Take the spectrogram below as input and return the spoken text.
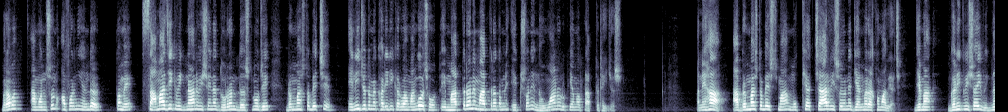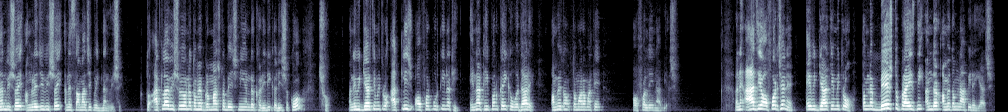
બરાબર? આ મોન્સૂન ઓફરની અંદર તમે સામાજિક વિજ્ઞાન વિષયના ધોરણ દસનો જે બ્રહ્માસ્ત્ર બેચ છે, એની જો તમે ખરીદી કરવા માંગો છો, તો એ માત્ર ને માત્ર તમને એકસો ને નવ્વાણું રૂપિયામાં પ્રાપ્ત થઈ જશે. અને હા, આ બ્રહ્માસ્ત્ર બેચમાં મુખ્ય ચાર વિષયોને ધ્યાનમાં રાખવામાં આવ્યા છે, જેમાં ગણિત વિષય, વિજ્ઞાન વિષય, અંગ્રેજી વિષય અને સામાજિક વિજ્ઞાન વિષય. તો આટલા વિષયોને તમે બ્રહ્માસ્ત્ર બેચની અંદર ખરીદી કરી શકો છો. અને વિદ્યાર્થી મિત્રો, આટલી જ ઓફર પૂરતી નથી. એનાથી પણ કંઈક વધારે અમે તમારા માટે ઓફર લઈને આવ્યા છે અને આ જે ઓફર છે ને, એ વિદ્યાર્થી મિત્રો, તમને બેસ્ટ પ્રાઇઝની અંદર અમે તમને આપી રહ્યા છે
